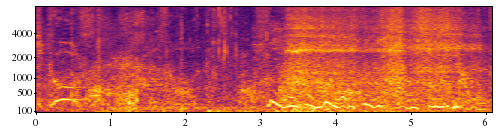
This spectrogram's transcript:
The ghouls? She's all of it. Feed the human feed and mouths.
